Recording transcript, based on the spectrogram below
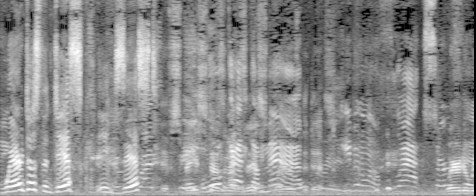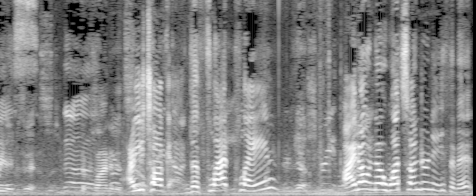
Where does the disc exist? If space Look doesn't at exist, the where is map, the disk? even on a flat surface. Where do we exist? The, The planet itself. Are you talking the flat plane? There's no line. I don't know what's underneath of it.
